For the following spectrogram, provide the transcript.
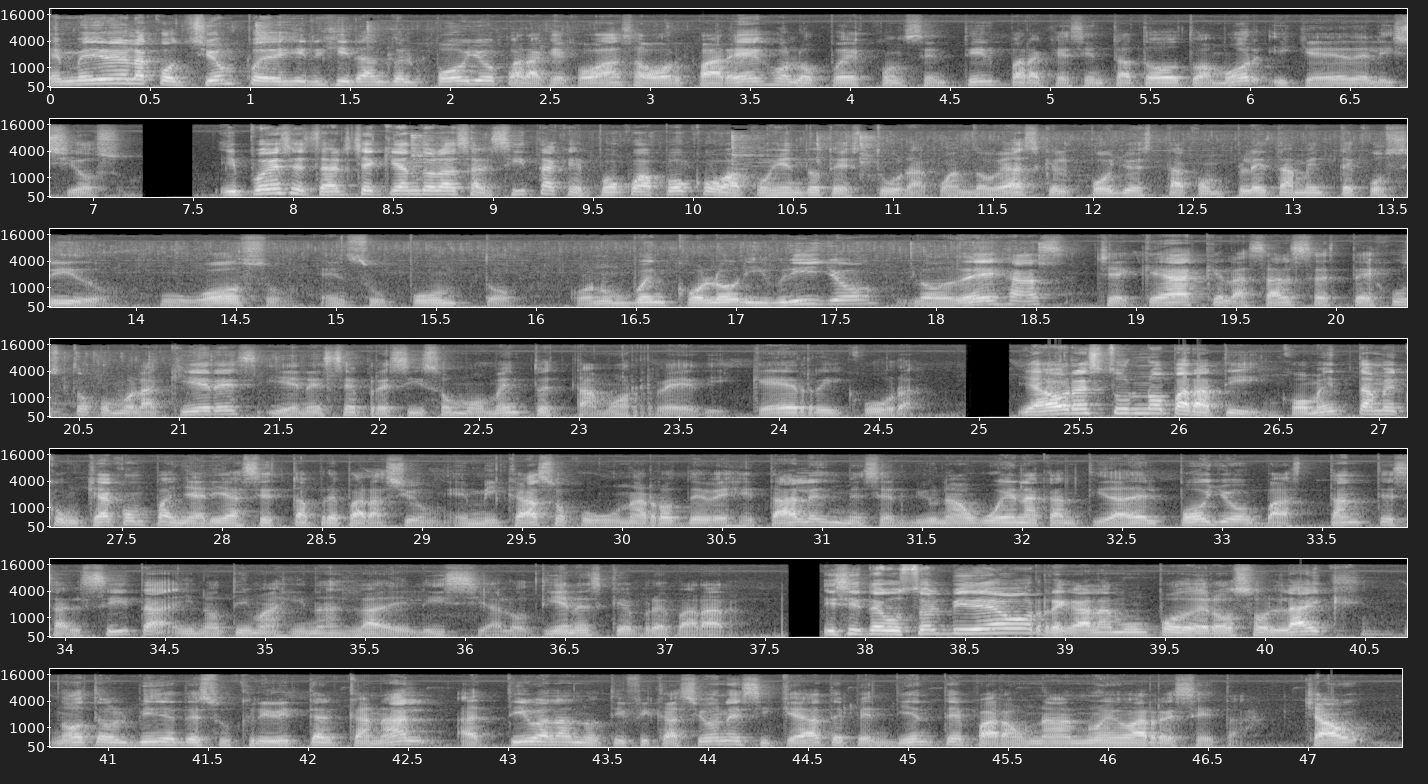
En medio de la cocción puedes ir girando el pollo para que coja sabor parejo, lo puedes consentir para que sienta todo tu amor y quede delicioso. Y puedes estar chequeando la salsita que poco a poco va cogiendo textura. Cuando veas que el pollo está completamente cocido, jugoso, en su punto, con un buen color y brillo, lo dejas, chequeas que la salsa esté justo como la quieres y en ese preciso momento estamos ready. ¡Qué ricura! Y ahora es turno para ti. Coméntame con qué acompañarías esta preparación. En mi caso con un arroz de vegetales me serví una buena cantidad del pollo, bastante salsita y no te imaginas la delicia. Lo tienes que preparar. Y si te gustó el video, regálame un poderoso like. No te olvides de suscribirte al canal, activa las notificaciones y quédate pendiente para una nueva receta. Chao.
